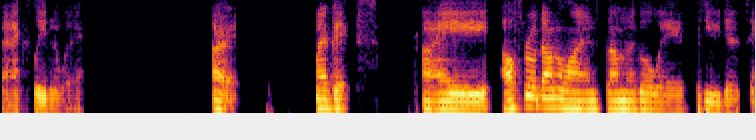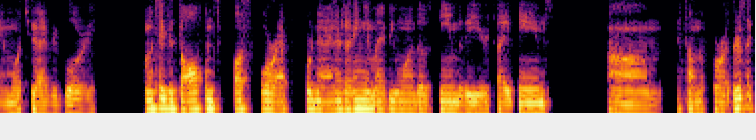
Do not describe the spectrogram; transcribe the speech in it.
Max leading the way. All right, my picks. I also wrote down the lines, but I'm gonna go away because you did, Sam. What you have your glory. I'm gonna take the Dolphins plus four the 49ers. I think it might be one of those game of the year type games. Um, it's on the four. There's like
